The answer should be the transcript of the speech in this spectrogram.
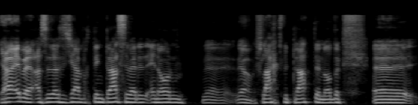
Ja, eben, also das ist einfach, die Interessen werden enorm äh, ja, schlecht vertreten, oder? Äh,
